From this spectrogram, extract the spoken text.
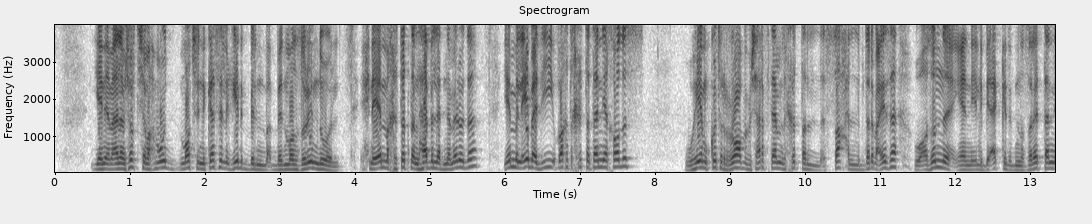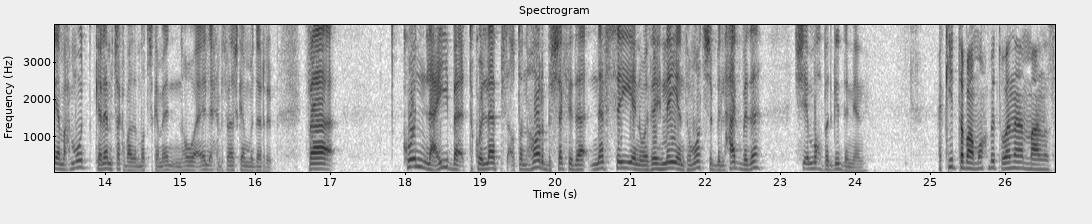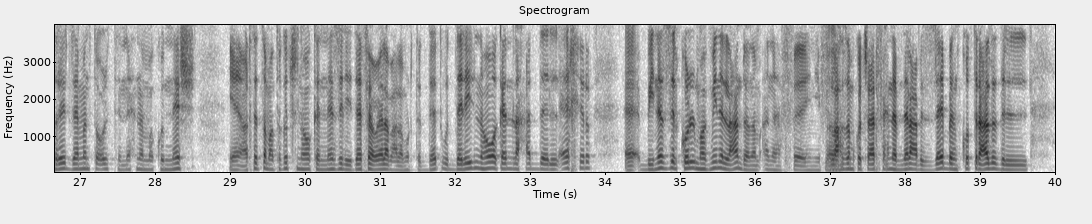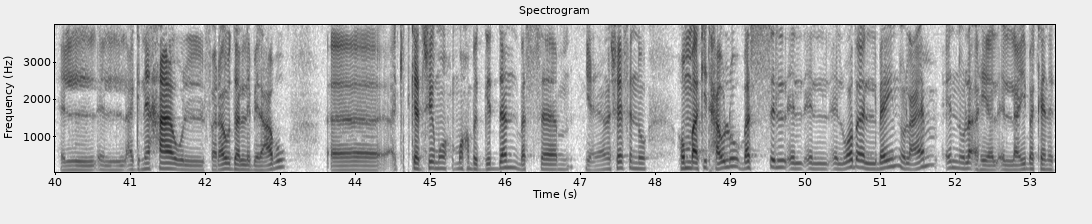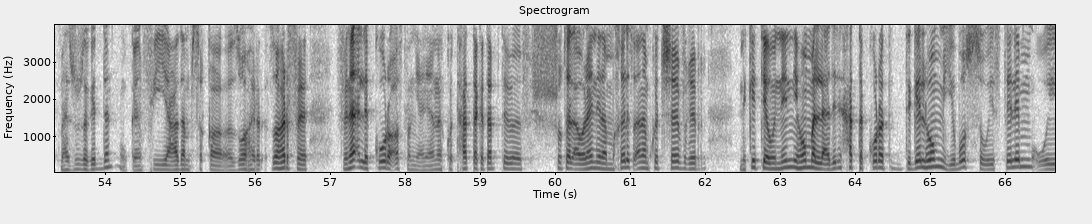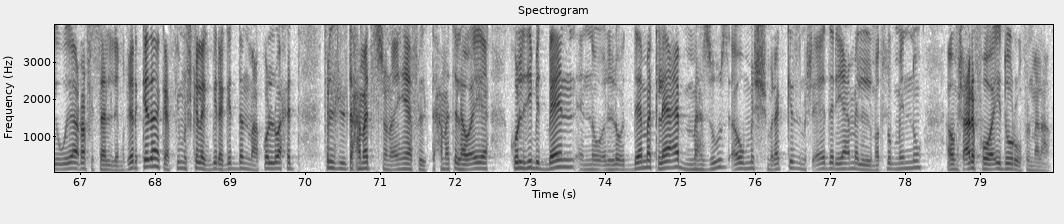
يعني أنا ما شفتش محمود ماتش نيوكاسل غير بالمنظورين دول. إحنا يا اما خطتنا الهبل اللي بنعمله ده يا اما اللعيبة دي واخدة خطة تانية خالص وهي من كتر الرعب مش عارف تعمل الخطة الصح اللي المدرب عايزها. واظن يعني اللي بيأكد النظريه الثانية محمود كلام تشاكا بعد الماتش كمان إن هو قال إحنا ما سمعناش كلام مدرب ف كون لعيبة تكولابس أو تنهار بالشكل ده نفسيا وذهنيا في ماتش بالحجم ده شيء محبط جدا يعني. أكيد طبعا محبط وأنا مع نظرية زي ما أنت قلت إن إحنا ما كناش يعني أرتيتا ما أعتقدش إن هو كان نازل يدافع ويلعب على مرتدات والدليل إن هو كان لحد الآخر آه، بينزل كل المهاجمين اللي عنده أنا أنا في يعني في آه. لحظة ما كنتش عارف إحنا بنلعب إزاي من كتر عدد ال ال الأجنحة والفراودة اللي بيلعبوا آه، أكيد كان شيء مح- محبط جدا بس يعني أنا شايف إنه هم أكيد حاولوا بس ال ال ال الوضع اللي باين والعام إنه لأ هي اللعيبة كانت مهزوزة جدا وكان في عدم ثقة ظاهر ظاهر في في نقل الكورة أصلا. يعني أنا كنت حتى كتبت في الشوط الأولاني لما خلص أنا ما كنتش شايف غير نكيتيا والنني هم اللي قادرين حتى الكرة تجي لهم يبص ويستلم وي- ويعرف يسلم. غير كده كان في مشكلة كبيرة جدا مع كل واحد في الالتحامات الثنائية في الالتحامات الهوائية. كل دي بتبان إنه اللي قدامك لاعب مهزوز أو مش مركز مش قادر يعمل المطلوب منه أو مش عارف هو إيه دوره في الملعب.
